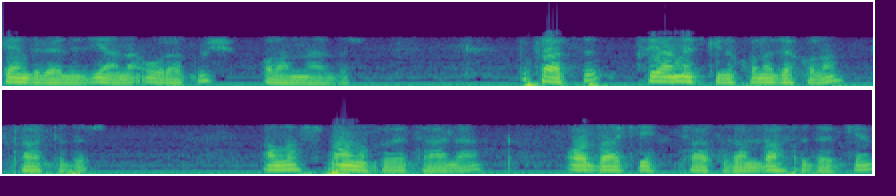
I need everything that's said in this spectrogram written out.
kendilerini ziyana uğratmış olanlardır. Bu tartı kıyamet günü konacak olan tartıdır. Allah subhanahu ve teala oradaki tartıdan bahsederken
